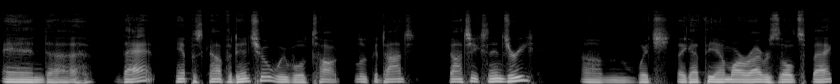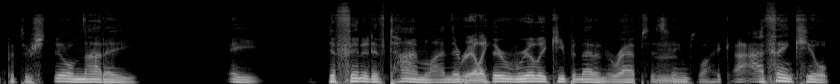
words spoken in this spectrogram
And uh, that, Campus Confidential, we will talk Luka Donch- Doncic's injury, um, which they got the MRI results back, but there's still not a a definitive timeline. They're Really? they're really keeping that under wraps. It Mm. seems like I, I think he'll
